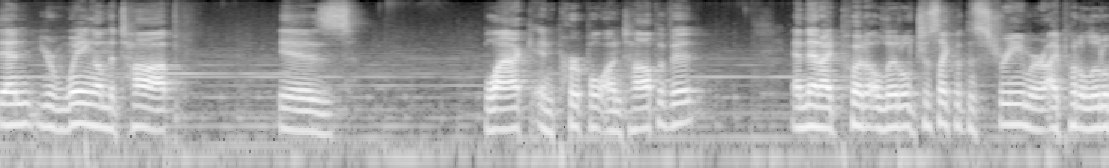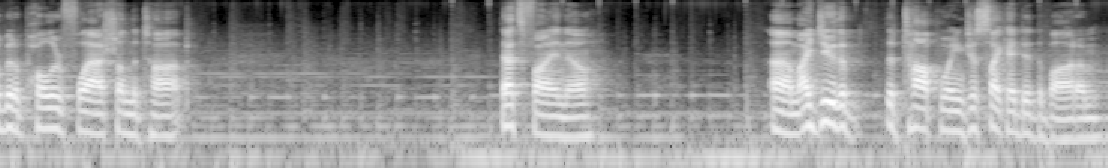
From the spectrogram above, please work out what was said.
then your wing on the top is black and purple on top of it. And then I put a little, just like with the streamer, I put a little bit of polar flash on the top. That's fine though. Um, I do the the top wing just like I did the bottom,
